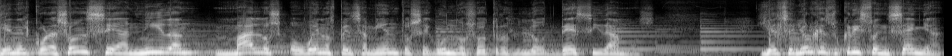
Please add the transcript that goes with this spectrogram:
Y en el corazón se anidan malos o buenos pensamientos según nosotros lo decidamos. Y el Señor Jesucristo enseña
